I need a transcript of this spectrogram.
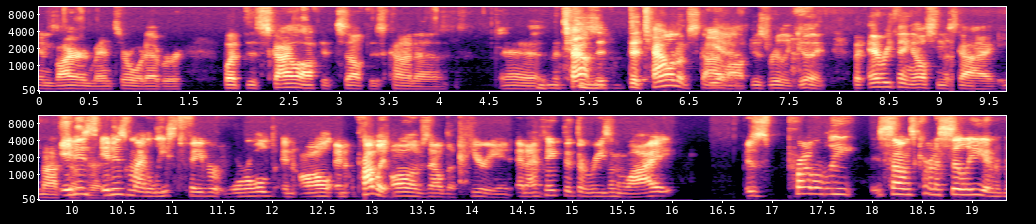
environments or whatever, but the Skyloft itself is kind of uh, the town. The, the town of Skyloft is really good, but everything else in the sky not. it so is good. it is my least favorite world in all and probably all of zelda period and i think that the reason why is probably sounds kind of silly and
